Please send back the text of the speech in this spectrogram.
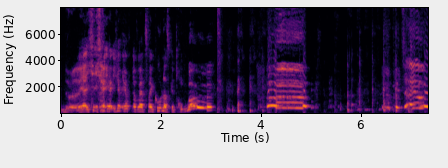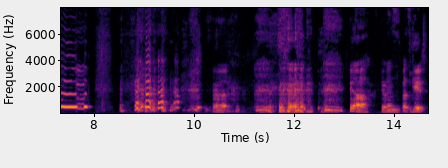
Nö, Ja, ich, ich, ich, ich habe gerade zwei Colas getrunken. ja, Jungs, Ähm, was geht?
